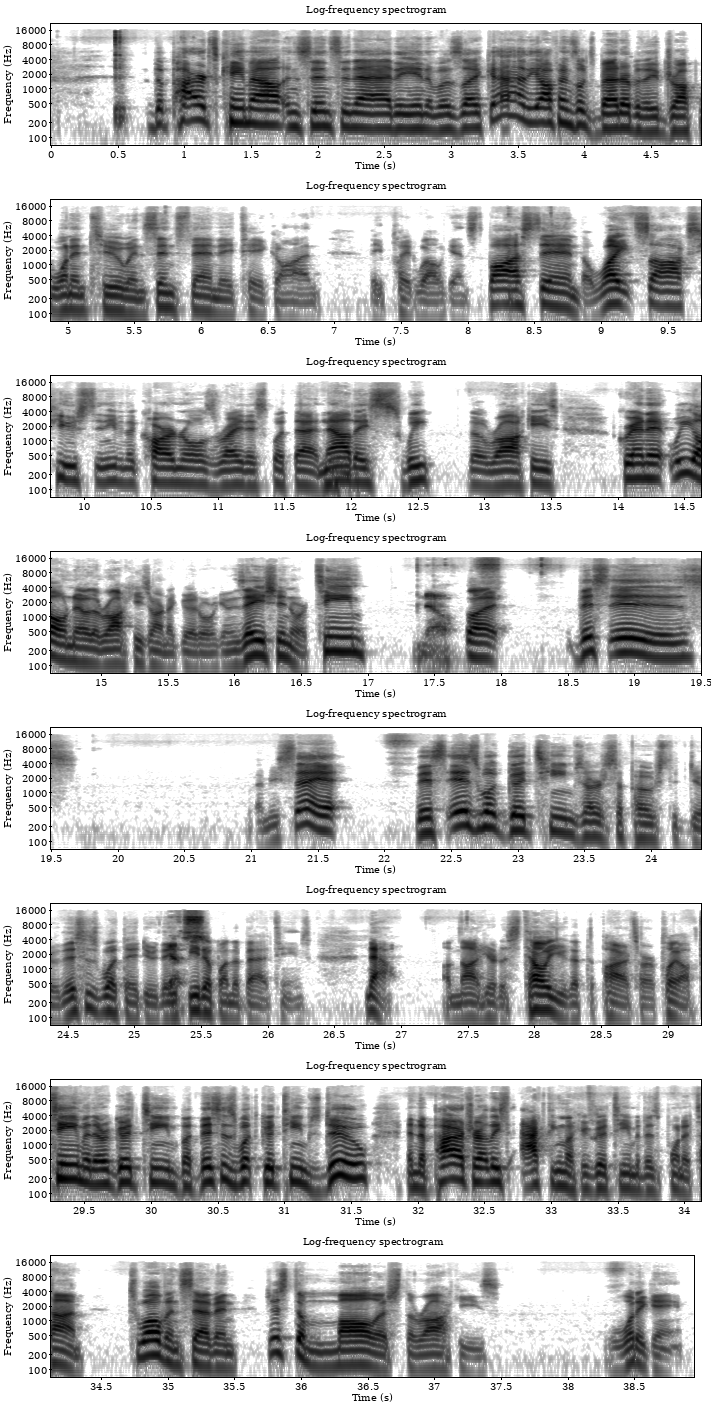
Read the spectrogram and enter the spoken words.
The Pirates came out in Cincinnati, and it was like, ah, the offense looks better, but they dropped one and two. And since then, they take on. They played well against Boston, the White Sox, Houston, even the Cardinals. Right? They split that. Now they sweep the Rockies. Granted, we all know the Rockies aren't a good organization or team. No, but this is let me say it this is what good teams are supposed to do. This is what they do. They Yes. beat up on the bad teams. Now i'm not here to tell you that the pirates are a playoff team and they're a good team but this is what good teams do and the pirates are at least acting like a good team at this point in time. 12 and 7 just demolished the rockies. What a game.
